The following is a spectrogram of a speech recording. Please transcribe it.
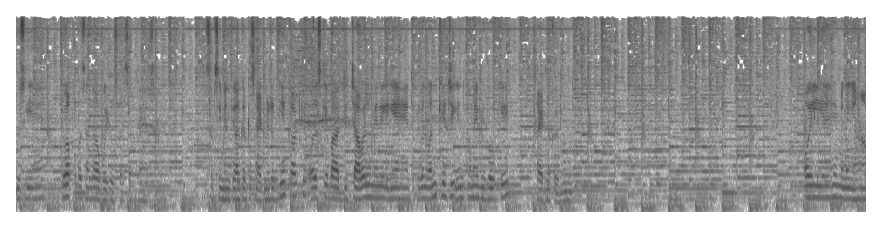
यूज़ किए हैं। जो आपको पसंद है आप वो यूज़ कर सकते हैं इसमें। सब्ज़ी मैंने तैयार करके साइड में रख दी है काट के। और इसके बाद जो चावल मैंने लिए हैं, तकरीबन वन के जी इनको मैं भिगो के साइड में कर दूँगी। ऑयल लिया है मैंने यहाँ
